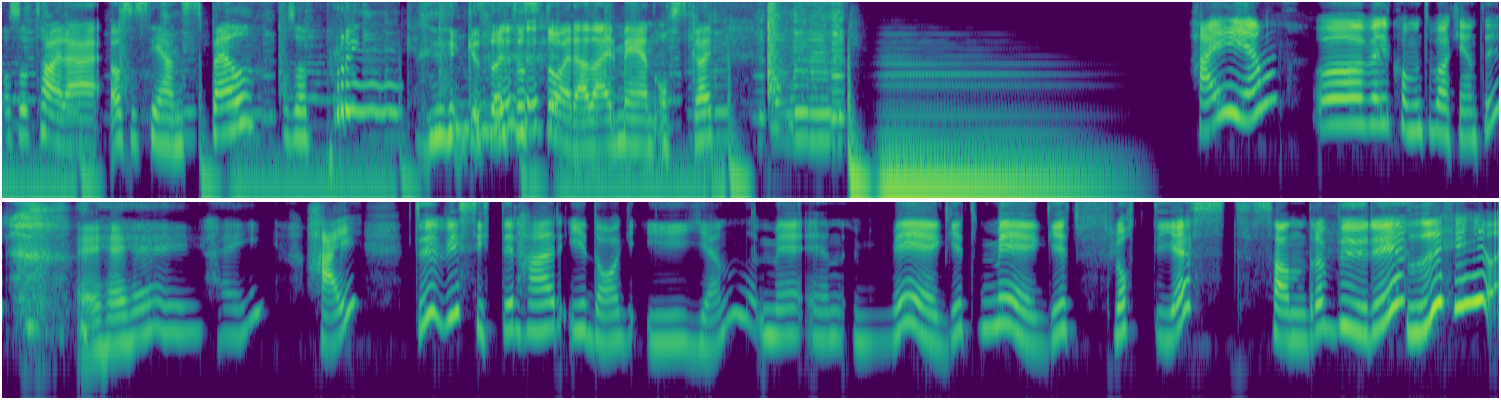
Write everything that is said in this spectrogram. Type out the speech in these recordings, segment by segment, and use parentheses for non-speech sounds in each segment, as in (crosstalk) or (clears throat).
Og så, tar jeg, og så sier jeg en spell, og så pring! (laughs) Ikke sant? Så står jeg der med en Oscar. Hei igjen, og velkommen tilbake, jenter. Hei, hei, hei. Hei. Hei. Du, vi sitter her i dag igjen med en meget, meget flott gjest. Sandra Buri.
